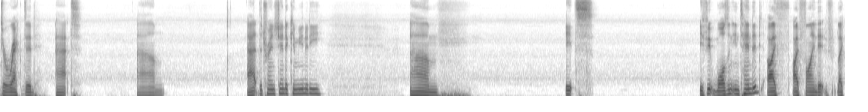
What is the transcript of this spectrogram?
directed at um, at the transgender community. Um, it's if it wasn't intended, I th- I find it like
